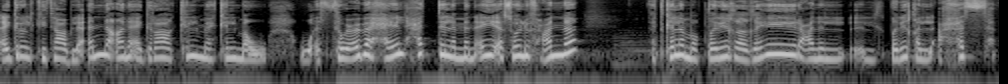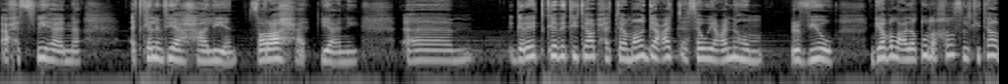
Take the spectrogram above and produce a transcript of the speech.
أقرأ الكتاب لأن أنا أقرأه كلمة كلمة و... وأستوعبه حيل حتى لما أي أسولف عنه أتكلم بطريقة غير عن الطريقة اللي أحس أحس فيها أنه أتكلم فيها حاليا صراحة يعني. قريت كذا كتاب حتى ما قعدت أسوي عنهم review قبل على طول أخلص الكتاب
